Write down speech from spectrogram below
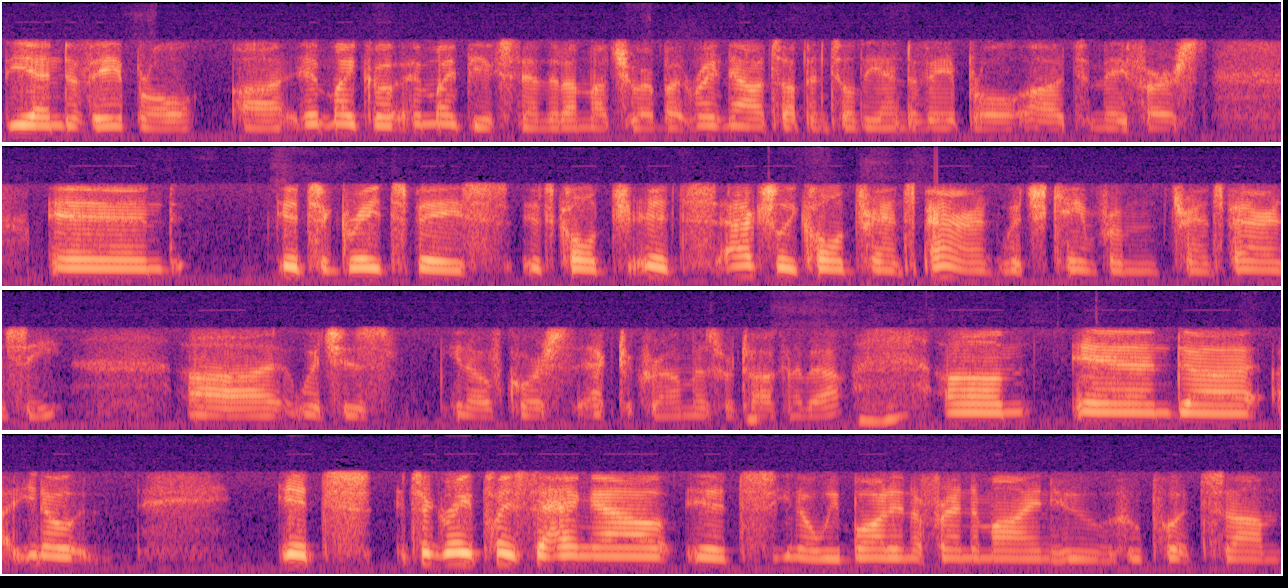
the end of April. Uh, it might go. It might be extended. I'm not sure, but right now it's up until the end of April uh, to May 1st, and it's a great space. It's called. It's actually called Transparent, which came from transparency, uh, which is you know, of course, Ektachrome, as we're talking about, um, and uh, you know, it's it's a great place to hang out. It's you know, we bought in a friend of mine who who puts um,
